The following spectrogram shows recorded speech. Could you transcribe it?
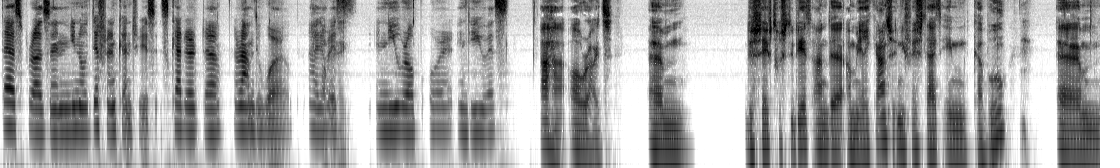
diasporas in you know different countries scattered uh, around the world, either Okay. in Europe or in the US. Aha, alright. Ehm dus ze heeft gestudeerd aan de Amerikaanse Universiteit in Kabul. Ehm,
